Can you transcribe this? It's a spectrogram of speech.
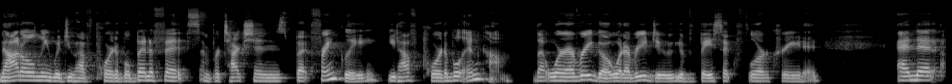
Not only would you have portable benefits and protections, but frankly, you'd have portable income that wherever you go, whatever you do, you have basic floor created. And that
